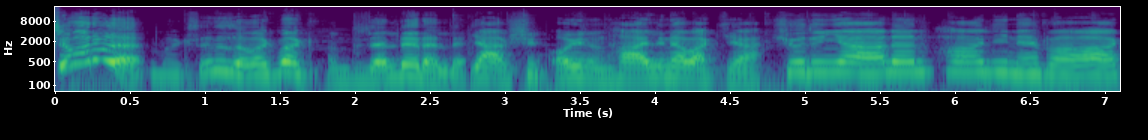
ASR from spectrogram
şey var mı? Baksanıza bak bak. Düzeldi herhalde. Ya şu oyunun haline bak ya. Şu dünyanın haline bak.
